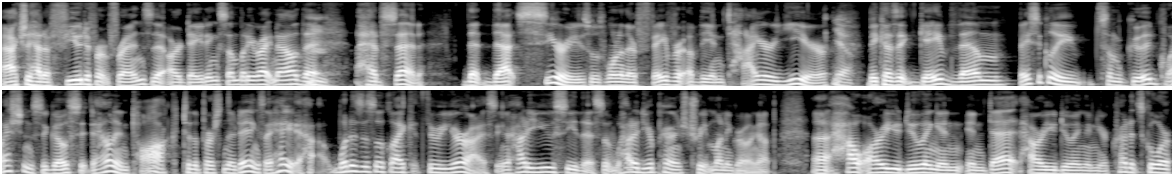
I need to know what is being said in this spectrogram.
I actually had a few different friends that are dating somebody right now that Hmm. have said that that series was one of their favorite of the entire year Yeah. because it gave them basically some good questions to go sit down and talk to the person they're dating. Say, hey, how, what does this look like through your eyes? You know, how do you see this? So How did your parents treat money growing up? Uh, how are you doing in, in debt? How are you doing in your credit score?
